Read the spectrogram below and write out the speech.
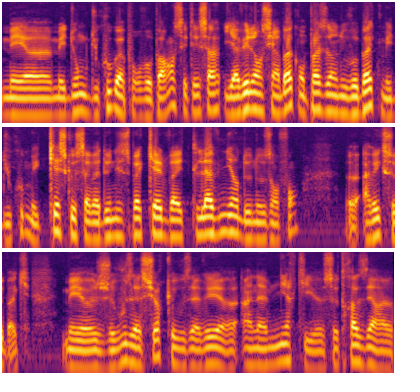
Mais, euh, mais donc, du coup, bah, pour vos parents, c'était ça. Il y avait l'ancien bac, on passe dans un nouveau bac, mais du coup, mais qu'est-ce que ça va donner ce bac? Quel va être l'avenir de nos enfants euh, avec ce bac? Mais je vous assure que vous avez un avenir qui se trace derrière,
